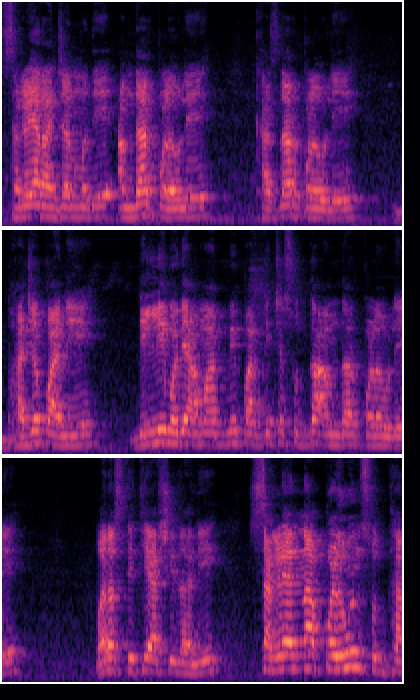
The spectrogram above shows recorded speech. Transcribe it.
सगळ्या राज्यांमध्ये आमदार पळवले खासदार पळवले भाजपाने दिल्लीमध्ये आम आदमी पार्टीचे सुद्धा आमदार पळवले परिस्थिती अशी झाली सगळ्यांना पळवून सुद्धा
